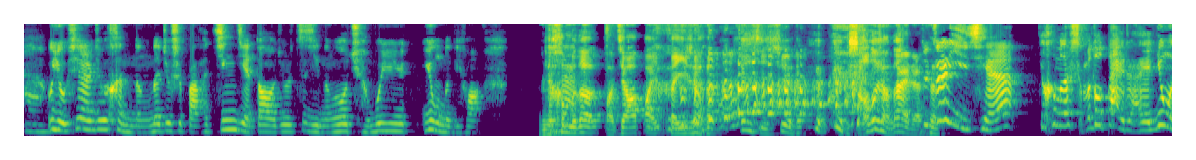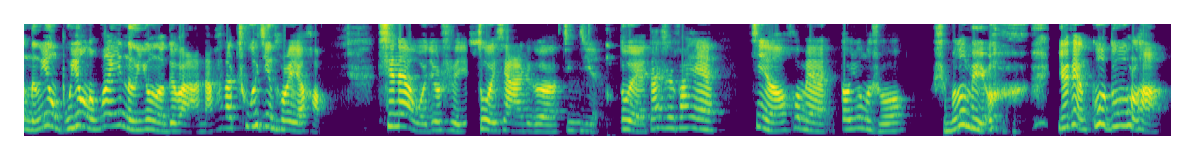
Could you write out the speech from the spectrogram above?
嗯，有些人就很能的，就是把它精简到就是自己能够全部运用的地方。你恨不得把家背背着一起去，啥都想带着就。这是以前就恨不得什么都带着，哎呀，用能用不用的，万一能用的，对吧？哪怕它出个镜头也好。现在我就是做一下这个精简。对，但是发现进到后面到用的时候什么都没有，有点过度了。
